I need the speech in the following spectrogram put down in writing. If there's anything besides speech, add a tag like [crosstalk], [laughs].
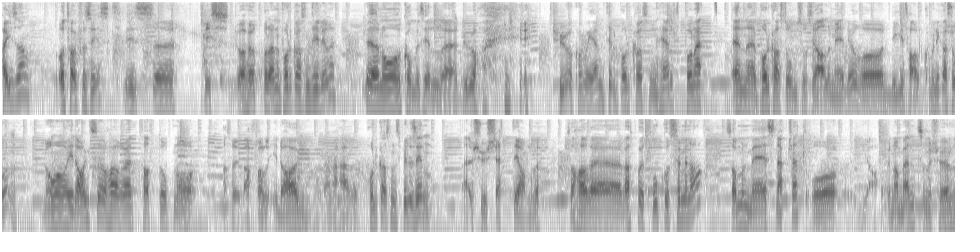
Hei sann, og takk for sist. Hvis, eh, hvis du har hørt på denne podkasten tidligere. Det er nå kommet til eh, Du har, [laughs] du har kommet hjem til podkasten Helt på nett. En eh, podkast om sosiale medier og digital kommunikasjon. Nå I dag så har jeg tatt opp nå, altså i hvert fall i dag når denne her podkasten spilles inn, det er det 26. i andre, så har jeg vært på et frokostseminar sammen med Snapchat og ja, Fundament, som jeg sjøl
